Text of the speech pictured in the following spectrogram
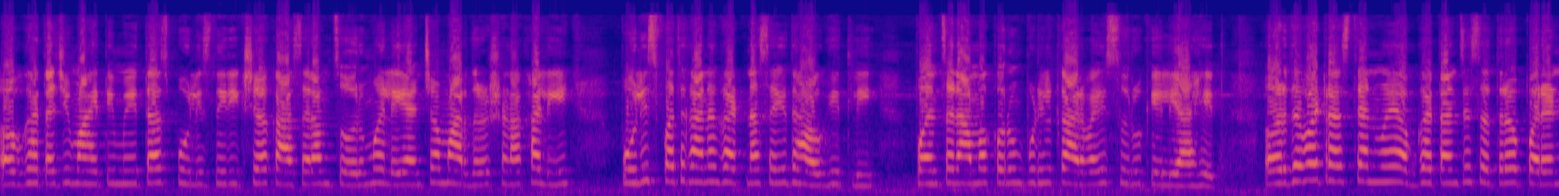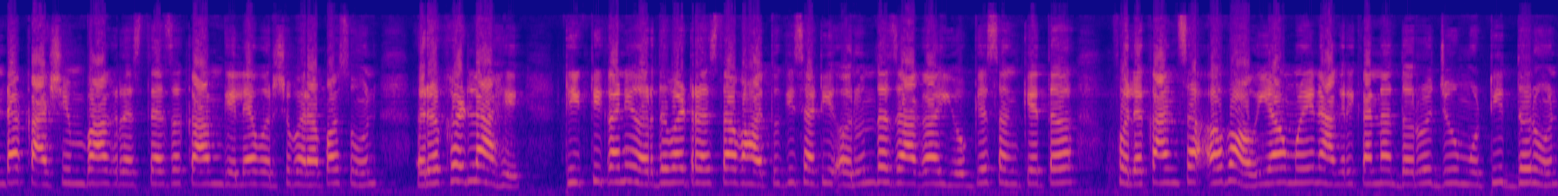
अपघाताची माहिती मिळताच पोलीस निरीक्षक आसाराम चोरमले यांच्या मार्गदर्शनाखाली पोलीस पथकानं घटनास्थळी धाव घेतली. पंचनामा करून पुढील कारवाई सुरू केली आहेत. अर्धवट रस्त्यांमुळे अपघातांचे सत्र परंडा काशिमबाग रस्त्याचं काम गेल्या वर्षभरापासून रखडलं आहे. ठिकठिकाणी अर्धवट रस्ता वाहतुकीसाठी अरुंद जागा योग्य संकेत फलकांचा अभाव यामुळे नागरिकांना दररोज जीव मुठीत धरून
